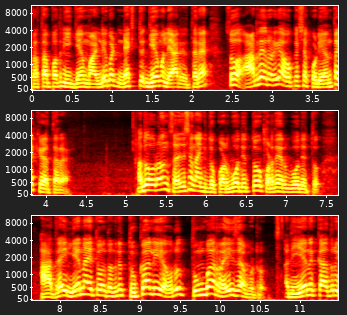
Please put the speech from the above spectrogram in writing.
ಪ್ರತಾಪ್ ಆದರೂ ಈ ಗೇಮ್ ಆಡಲಿ ಬಟ್ ನೆಕ್ಸ್ಟ್ ಗೇಮಲ್ಲಿ ಯಾರು ಇರ್ತಾರೆ? ಸೊ ಆಡದೇ ಇರೋರಿಗೆ ಅವಕಾಶ ಕೊಡಿ ಅಂತ ಕೇಳ್ತಾರೆ. ಅದು ಅವರೊಂದು ಸಜೆಷನ್ ಆಗಿತ್ತು ಕೊಡ್ಬೋದಿತ್ತು, ಕೊಡದೇ ಇರ್ಬೋದಿತ್ತು. ಆದರೆ ಇಲ್ಲಿ ಏನಾಯಿತು ಅಂತಂದರೆ ತುಕಾಲಿ ಅವರು ತುಂಬ ರೈಸ್ ಆಗ್ಬಿಟ್ರು. ಅದು ಏನಕ್ಕಾದರೂ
